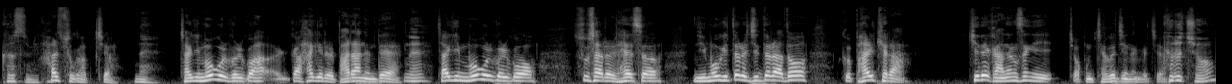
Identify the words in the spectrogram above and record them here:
그렇습니까? 할 수가 없죠. 네. 자기 목을 걸고 하 기를 바라는데 네. 자기 목을 걸고 수사를 해서 네 목이 떨어지더라도 그 밝혀라. 기대 가능성이 조금 적어지는 거죠. 그렇죠.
